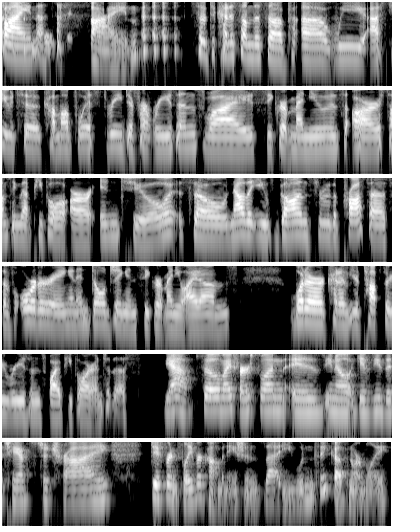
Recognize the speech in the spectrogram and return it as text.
fine Fine. so to kind of sum this up uh, we asked you to come up with three different reasons why secret menus are something that people are into so now that you've gone through the process of ordering and indulging in secret menu items what are kind of your top three reasons why people are into this Yeah. So my first one is, you know, it gives you the chance to try different flavor combinations that you wouldn't think of normally,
